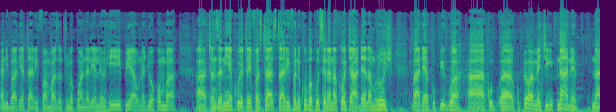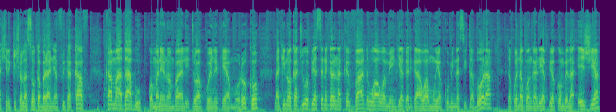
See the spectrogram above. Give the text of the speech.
na ni baadhi ya taarifa ambazo tumekuandalia leo hii. Pia unajua kwamba uh, Tanzania kule Taifa Stars, taarifa ni kubwa kuhusiana na kocha Adel Amrouche baada ya kupigwa uh, ku, uh, kupewa mechi nane na shirikisho la soka barani Afrika CAF kama adhabu kwa maneno ambayo alitoa kuelekea Moroko. Lakini wakati huo pia Senegal na Cape wao wameingia katika awamu ya kumi na sita bora. Tutakwenda kuangalia pia kombe la Asia.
